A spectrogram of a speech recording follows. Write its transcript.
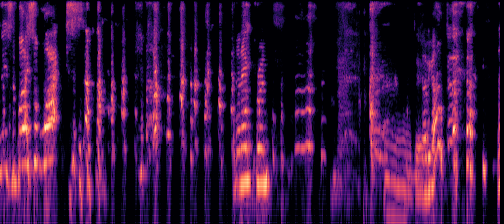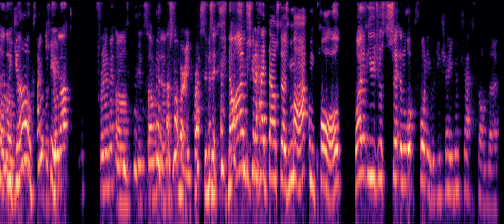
needs to buy some wax and an apron. Oh. There we go. There Hold we on. go. Thank Just you. Frame it or get something else. That's not very impressive, is it? Now I'm just going to head downstairs. Matt and Paul, why don't you just sit and look funny with your shaven chest on there?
